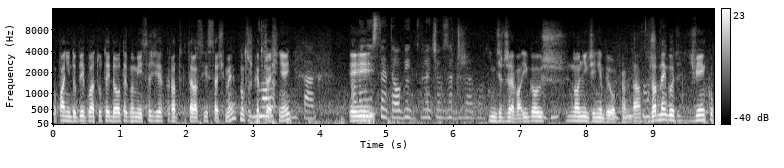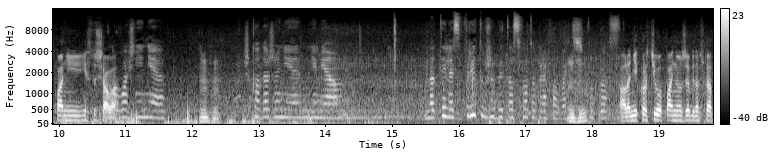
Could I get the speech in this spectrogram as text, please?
Bo Pani dobiegła tutaj do tego miejsca, gdzie akurat teraz jesteśmy, no troszkę No, wcześniej, Tak. Ale i, niestety obiekt wleciał za drzewo. i drzewa i go już no, nigdzie nie było, prawda? No Żadnego dźwięku Pani nie No słyszała. właśnie nie. Mhm. Szkoda, że nie, nie miałam na tyle sprytu, żeby to sfotografować Mhm. po prostu. Ale nie korciło Panią, żeby na przykład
